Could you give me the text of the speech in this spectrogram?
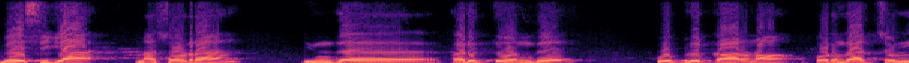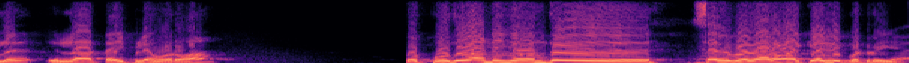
பேசிக்காக நான் சொல்கிறேன் இந்த கருத்து வந்து கூற்று காரணம் பொருந்தா சொல்லு எல்லா டைப்லையும் வரும். இப்போ பொதுவாக நீங்கள் வந்து சமீப காலமாக கேள்விப்பட்டிருக்கீங்க.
